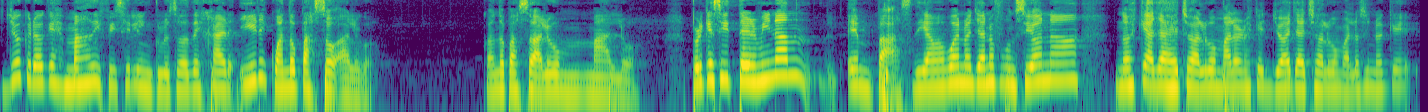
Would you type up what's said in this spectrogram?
Yo creo que es más difícil incluso dejar ir cuando pasó algo. Cuando pasó algo malo. Porque si terminan en paz, digamos, bueno, ya no funciona, no es que hayas hecho algo malo, no es que yo haya hecho algo malo, sino que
